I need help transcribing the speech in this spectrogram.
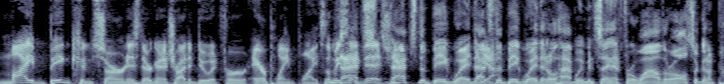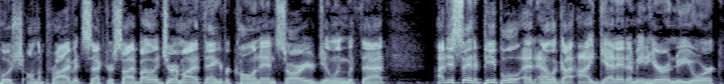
my big concern is they're going to try to do it for airplane flights. Let me that's, say this: That's the big way. That's Yeah. the big way that'll happen. We've been saying that for a while. They're also going to push on the private sector side. By the way, Jeremiah, thank you for calling in. Sorry you're dealing with that. I just say to people, and, and look, I, I get it. I mean, here in New York,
